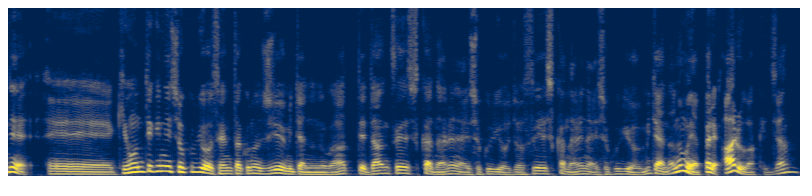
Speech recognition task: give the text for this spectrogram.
ねえー、基本的に職業選択の自由みたいなのがあって男性しかなれない職業女性しかなれない職業みたいなのもやっぱりあるわけじゃん。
